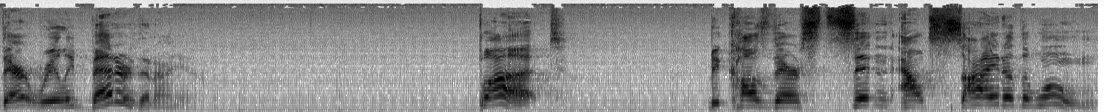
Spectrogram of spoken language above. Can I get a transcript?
They're really better than I am. But because they're sitting outside of the womb,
